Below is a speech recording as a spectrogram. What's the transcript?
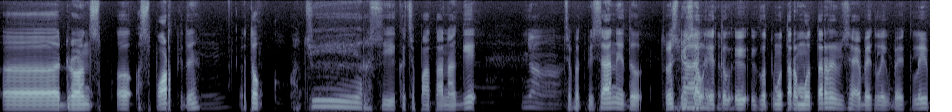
eh drone sp- eh, sport gitu, Hmm. itu anjir si kecepatan lagi Nya, cepet pisan itu. Terus Dan bisa itu. itu ikut muter-muter bisa backflip backflip.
